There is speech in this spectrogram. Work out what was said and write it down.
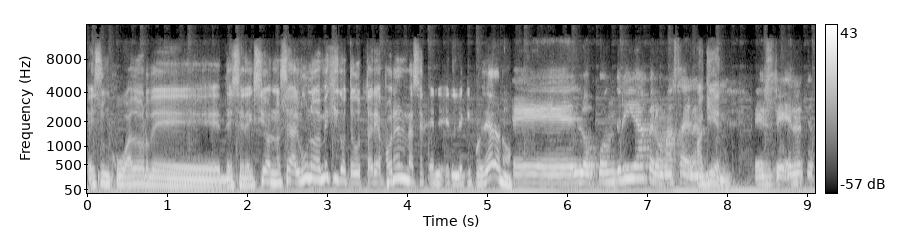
es un jugador de, de, selección. No sé, ¿alguno de México te gustaría poner en, la, en, en el equipo ideal o no? Eh, lo pondría, pero más adelante. ¿A quién? Este, en el,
